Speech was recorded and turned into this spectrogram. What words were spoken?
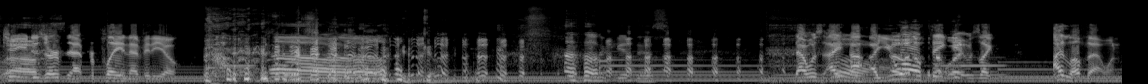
too, you deserve that for playing that video. Oh. oh goodness. That was I, I, I you Oh, all that think it was like I love that one.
